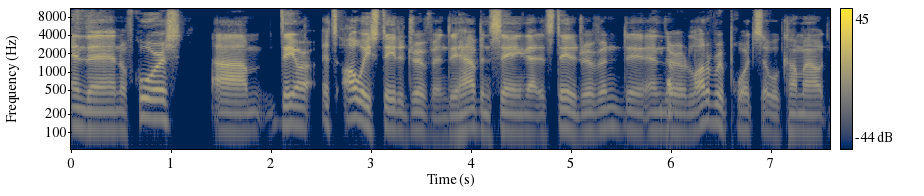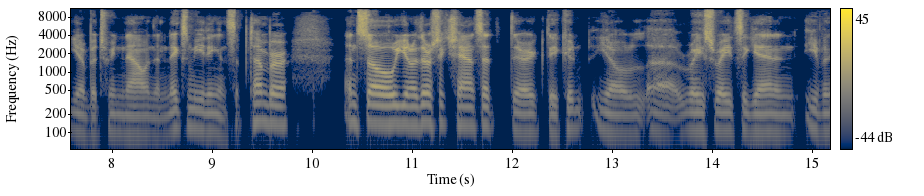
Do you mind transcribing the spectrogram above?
And then, of course, um, they are it's always data driven. They have been saying that it's data driven, and there are a lot of reports that will come out, you know, between now and the next meeting in September. And so, you know, there's a chance that they they could, you know, uh, raise rates again, and even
